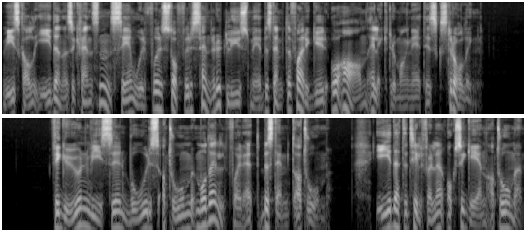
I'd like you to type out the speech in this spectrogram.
Vi skal i denne sekvensen se hvorfor stoffer sender ut lys med bestemte farger og annen elektromagnetisk stråling. Figuren viser Bohrs atommodell for et bestemt atom i dette tilfellet oksygenatomet.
